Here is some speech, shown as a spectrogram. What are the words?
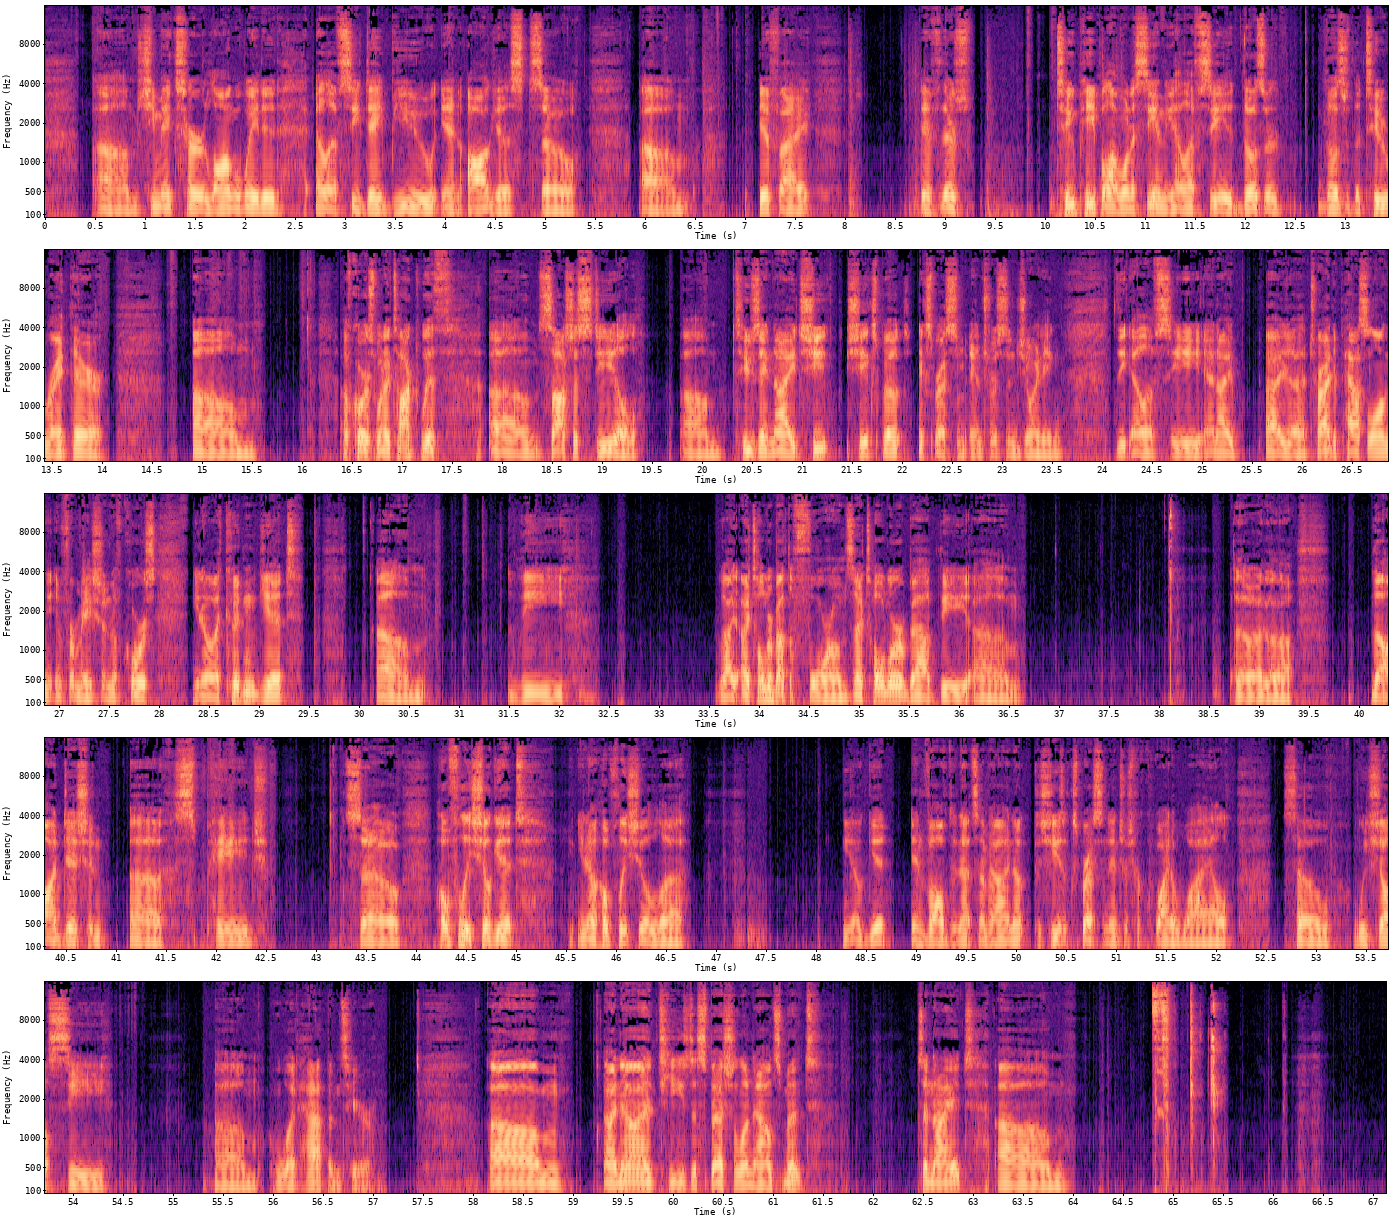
Um, she makes her long-awaited LFC debut in August. So, um, if I if there's two people I want to see in the LFC, those are those are the two right there. Um, of course, when I talked with um, Sasha Steele um, Tuesday night, she she expo- expressed some interest in joining the LFC, and I I uh, tried to pass along the information. Of course, you know I couldn't get um, the. I, I told her about the forums, and I told her about the um, uh, the audition uh, page. So hopefully she'll get, you know, hopefully she'll, uh, you know, get involved in that somehow. I know because she's expressed an interest for quite a while. So we shall see um, what happens here. Um, I know I teased a special announcement tonight. Um,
